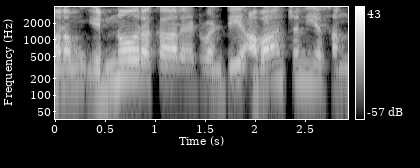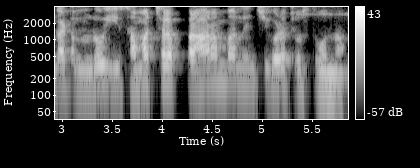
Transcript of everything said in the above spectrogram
మనం ఎన్నో రకాలైనటువంటి అవాంఛనీయ సంఘటనలు ఈ సంవత్సర ప్రారంభం నుంచి కూడా చూస్తూ ఉన్నాం.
